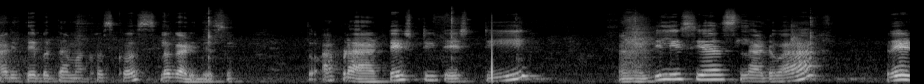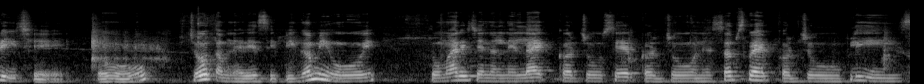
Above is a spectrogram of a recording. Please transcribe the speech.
આ રીતે બધામાં ખસખસ લગાડી દેશું. તો આપણા ટેસ્ટી ટેસ્ટી અને ડિલિશિયસ લાડવા રેડી છે. તો જો તમને રેસીપી ગમી હોય, તો મારી ચેનલને લાઈક કરજો, શેર કરજો અને સબસ્ક્રાઈબ કરજો, પ્લીઝ.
